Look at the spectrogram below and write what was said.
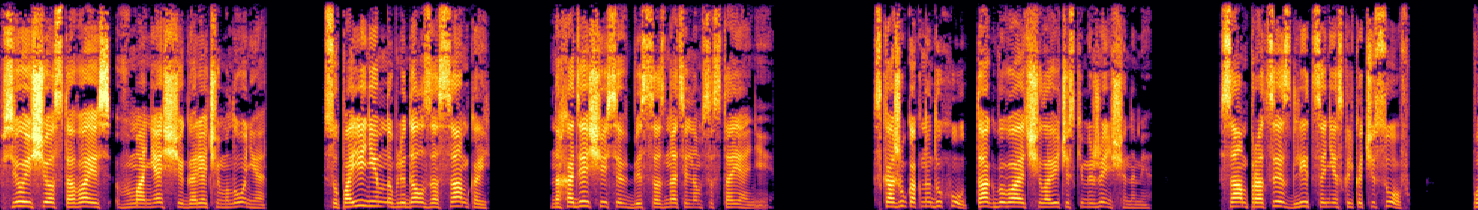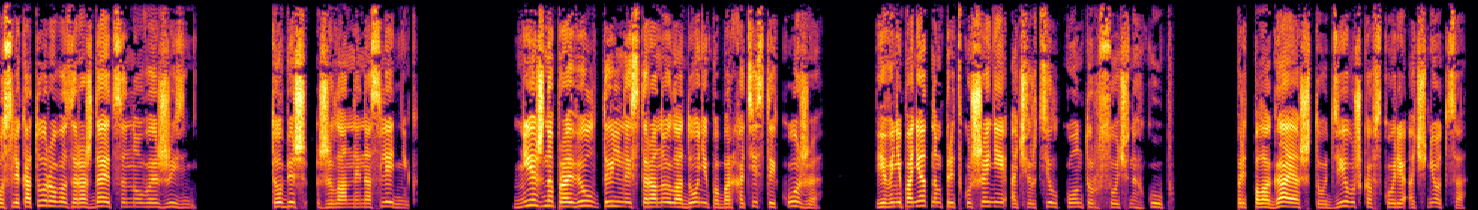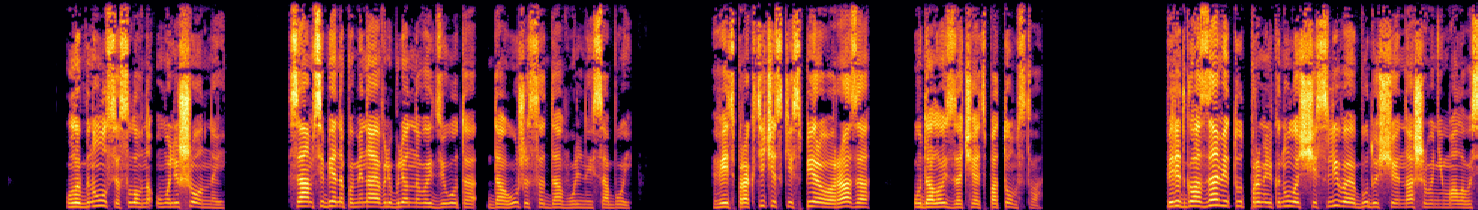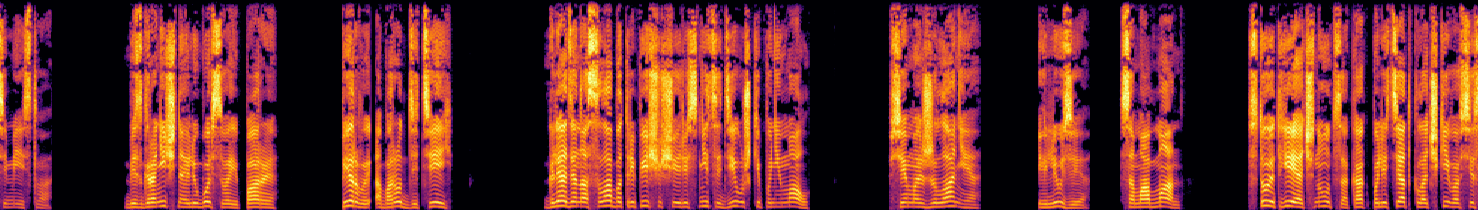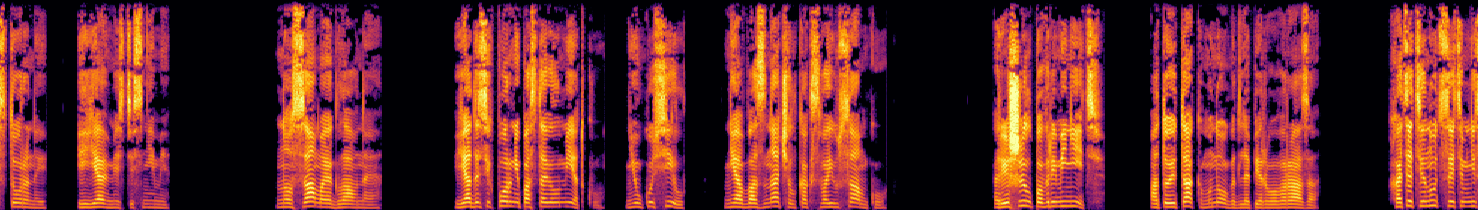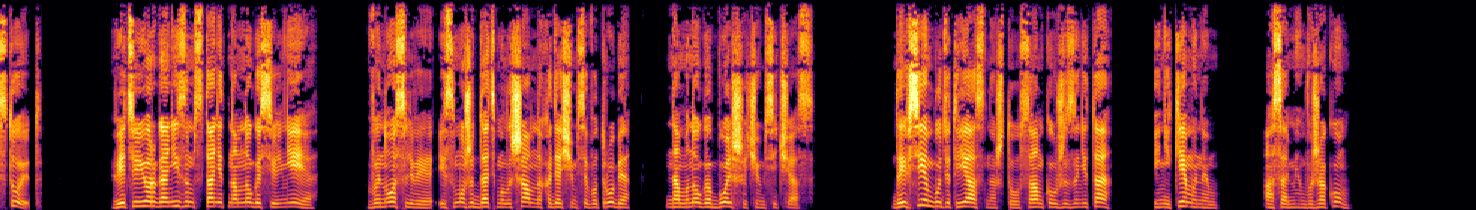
Все еще оставаясь в маняще горячем лоне, с упоением наблюдал за самкой, находящейся в бессознательном состоянии. Скажу как на духу, так бывает с человеческими женщинами. Сам процесс длится несколько часов, после которого зарождается новая жизнь то бишь желанный наследник. Нежно провел тыльной стороной ладони по бархатистой коже и в непонятном предвкушении очертил контур сочных губ, предполагая, что девушка вскоре очнется. Улыбнулся, словно умалишенный, сам себе напоминая влюбленного идиота до ужаса довольный собой. Ведь практически с первого раза удалось зачать потомство. Перед глазами тут промелькнуло счастливое будущее нашего немалого семейства. Безграничная любовь своей пары, первый оборот детей. Глядя на слабо трепещущие ресницы девушки, понимал, все мои желания — иллюзия, самообман. Стоит ей очнуться, как полетят клочки во все стороны, и я вместе с ними. Но самое главное, я до сих пор не поставил метку, не укусил, не обозначил как свою самку. Решил повременить, а то и так много для первого раза. Хотя тянуть с этим не стоит. Ведь ее организм станет намного сильнее, выносливее и сможет дать малышам, находящимся в утробе, намного больше, чем сейчас. Да и всем будет ясно, что самка уже занята, и не кем иным, а самим вожаком.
